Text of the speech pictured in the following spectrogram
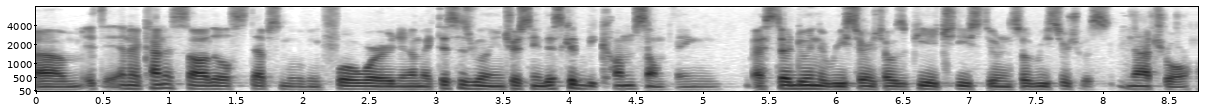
Um, it's, and I kind of saw little steps moving forward, and I'm like, this is really interesting. This could become something I started doing the research. I was a PhD student, so research was natural.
